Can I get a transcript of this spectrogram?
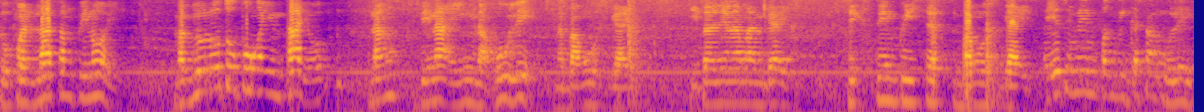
to Panlasang Pinoy. Magluluto po ngayon tayo ng dinaing na huli na bangus guys. Kita niyo naman guys, 16 pieces bangus guys. Ayusin mo yung pagbigkas ng huli.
